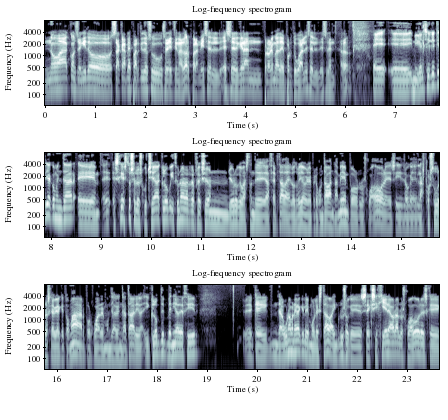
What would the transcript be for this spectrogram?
no ha conseguido sacarle partido su seleccionador. Para mí es el, es el gran problema de Portugal, es el, es el entrenador. Miguel sí que quería comentar, es que esto se lo escuché a Klopp, hizo una reflexión yo creo que bastante acertada el otro día, le preguntaban también por los jugadores y lo que las posturas que había que tomar por jugar el Mundial en Qatar. Y Klopp venía a decir eh, que de alguna manera que le molestaba, incluso que se exigiera ahora a los jugadores que,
